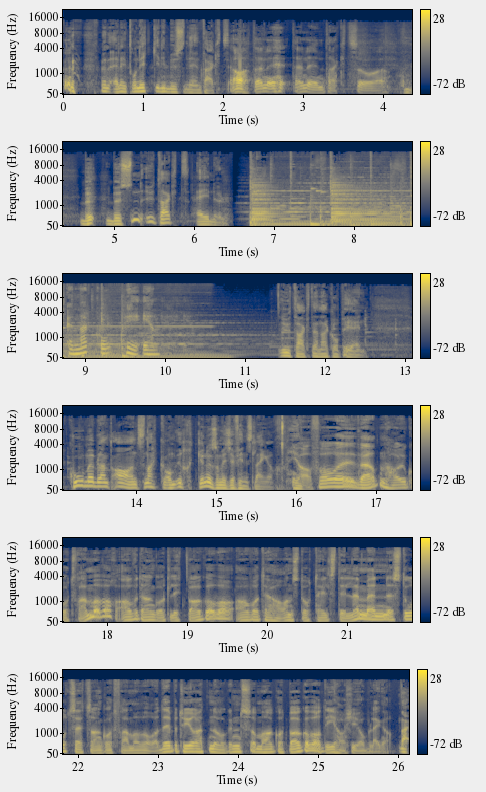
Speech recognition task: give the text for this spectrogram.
Men elektronikken i bussen er intakt. Ja, den er, den er intakt, så eh, Bu bussen utakt 1-0. NRK P1. Utakt NRK P1. Hvor vi annet snakker om yrkene som ikke finnes lenger. Ja, for eh, verden har jo gått fremover. Av og til har den gått litt bakover, av og til har den stått helt stille, men stort sett så har den gått fremover. Og Det betyr at noen som har gått bakover, de har ikke jobb lenger. Nei.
